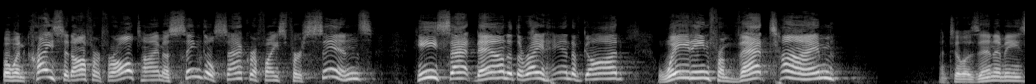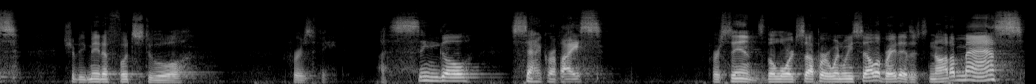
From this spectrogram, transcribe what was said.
But when Christ had offered for all time a single sacrifice for sins, he sat down at the right hand of God, waiting from that time until his enemies should be made a footstool for his feet. A single sacrifice for sins. The Lord's Supper, when we celebrate it, it's not a mass.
